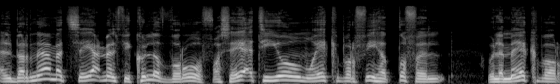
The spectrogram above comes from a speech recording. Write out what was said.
البرنامج سيعمل في كل الظروف وسيأتي يوم ويكبر فيه الطفل ولما يكبر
